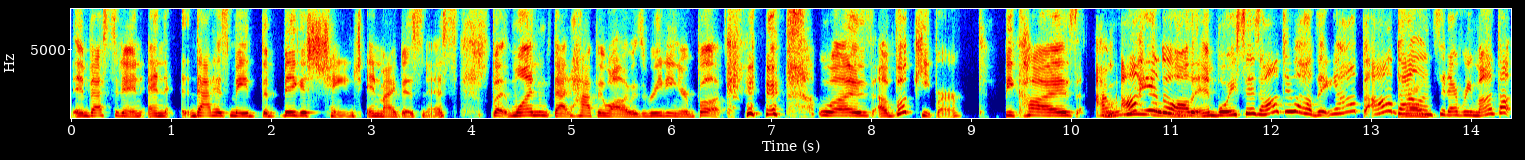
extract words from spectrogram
invested in. And that has made the biggest change in my business. But one that happened while I was reading your book was a bookkeeper because i will handle all the invoices. I'll do all the, I'll, I'll balance right. it every month. I'll,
